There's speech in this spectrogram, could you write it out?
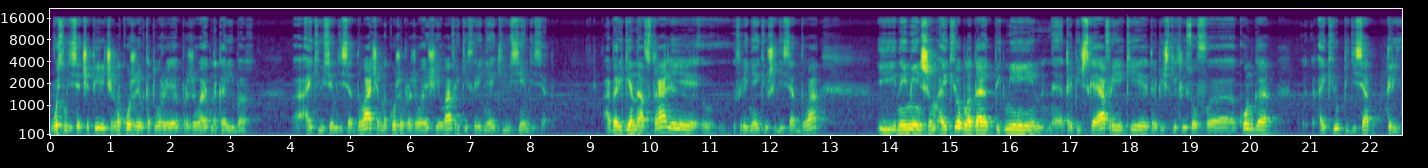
84. Чернокожие, которые проживают на Карибах, IQ 72. Чернокожие, проживающие в Африке, средний IQ 70 аборигены Австралии, средний IQ 62, и наименьшим IQ обладают пигмеи э, тропической Африки, тропических лесов э, Конго, IQ 53.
